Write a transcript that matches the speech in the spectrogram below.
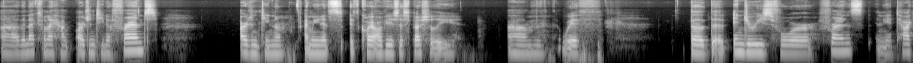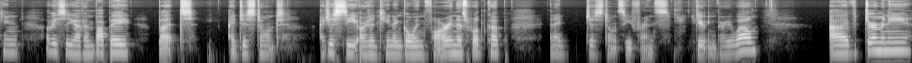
uh, the next one I have Argentina France. Argentina. I mean it's it's quite obvious, especially um, with the the injuries for France in the attacking. Obviously, you have Mbappe, but I just don't. I just see Argentina going far in this World Cup, and I just don't see France doing very well. I've Germany,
